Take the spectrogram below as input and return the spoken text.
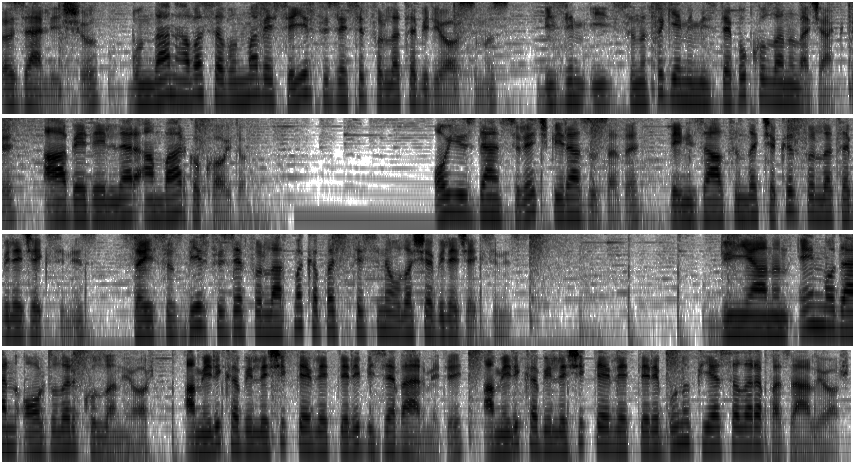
özelliği şu, bundan hava savunma ve seyir füzesi fırlatabiliyorsunuz. Bizim İ sınıfı gemimizde bu kullanılacaktı, ABD'liler ambargo koydu. O yüzden süreç biraz uzadı, deniz altında çakır fırlatabileceksiniz, sayısız bir füze fırlatma kapasitesine ulaşabileceksiniz. Dünyanın en modern orduları kullanıyor, Amerika Birleşik Devletleri bize vermedi, Amerika Birleşik Devletleri bunu piyasalara pazarlıyor.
